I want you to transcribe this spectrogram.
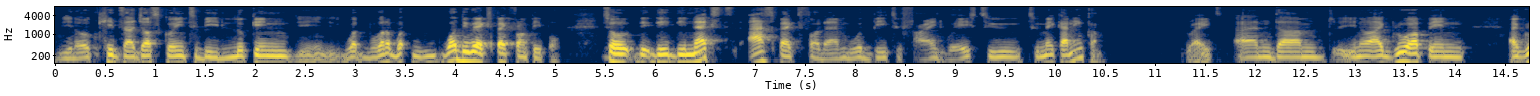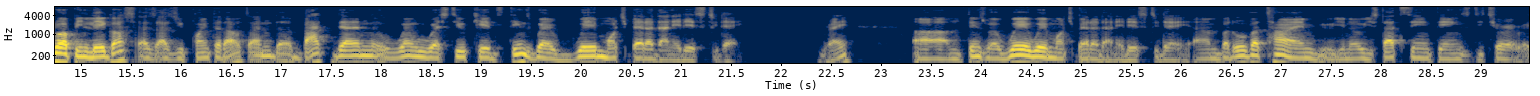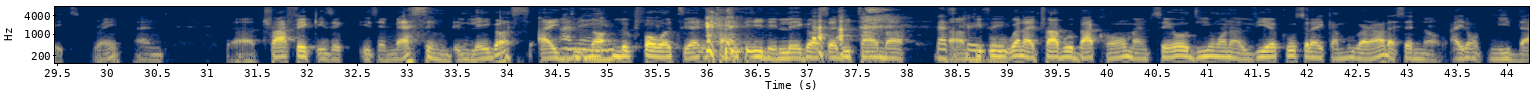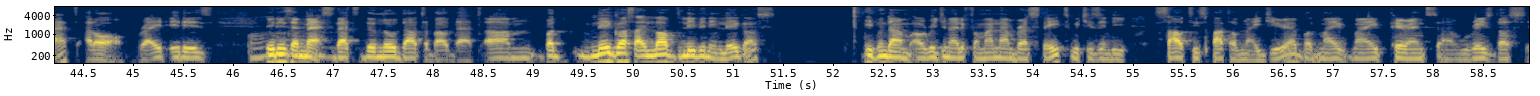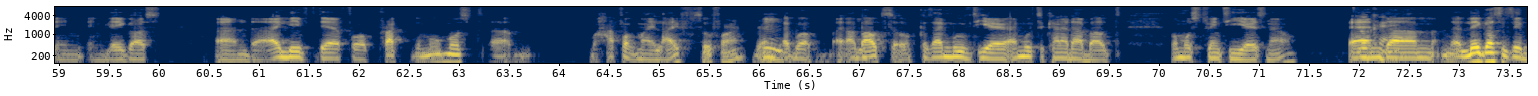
you know kids are just going to be looking what what what, what do we expect from people? So the, the, the next aspect for them would be to find ways to to make an income right? And um, you know i grew up in I grew up in Lagos, as as you pointed out, and uh, back then when we were still kids, things were way much better than it is today, right? Um, things were way way much better than it is today. Um, but over time, you, you, know, you start seeing things deteriorate, right? And uh, traffic is a is a mess in in Lagos. I, I do mean... not look forward to any time being in Lagos. Every time. Uh, that's um, crazy. People, when I travel back home and say, "Oh, do you want a vehicle so that I can move around?" I said, "No, I don't need that at all." Right? It is, oh. it is a mess. Oh. That's the no doubt about that. Um, but Lagos, I loved living in Lagos, even though I'm originally from Anambra State, which is in the southeast part of Nigeria. But my my parents uh, raised us in in Lagos, and uh, I lived there for practically almost um, half of my life so far, right? Mm. Well, about so because I moved here. I moved to Canada about almost twenty years now, and okay. um, Lagos is a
